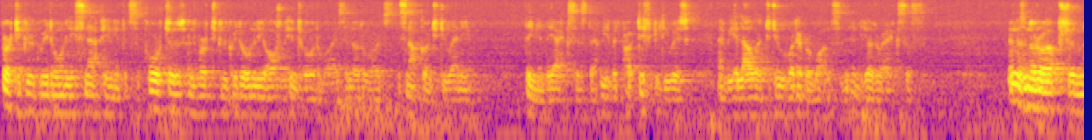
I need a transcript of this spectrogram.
vertical grid only snapping if it's supported, and vertical grid only auto hint otherwise. In other words, it's not going to do anything in the axis that we have a difficulty with, and we allow it to do whatever it wants in, in the other axis. Then there's another option,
